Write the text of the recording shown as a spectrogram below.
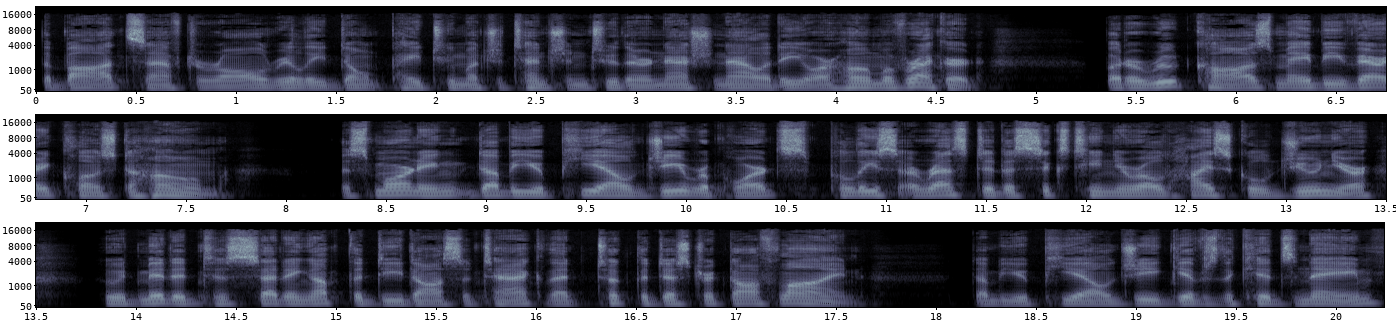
The bots, after all, really don't pay too much attention to their nationality or home of record. But a root cause may be very close to home. This morning, WPLG reports police arrested a 16 year old high school junior who admitted to setting up the DDoS attack that took the district offline. WPLG gives the kid's name.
